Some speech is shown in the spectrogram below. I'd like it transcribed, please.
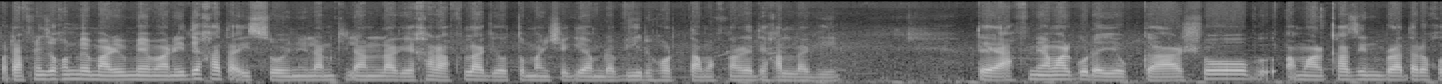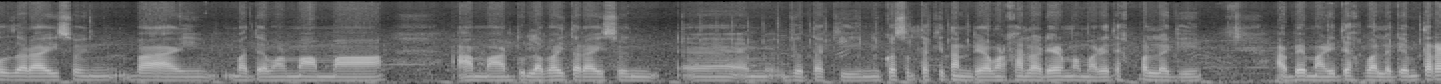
বাট আপনি যখন বেমারি মেমারি দেখা তাইসইন ইলান কিলান লাগে খারাপ লাগে অত মানুষে গিয়ে আমরা বীর হরতাম আপনারে দেখার লাগে। তে আপনি আমার গোড়াই আর সব আমার কাজিন ব্রাদার হল যারা আইসইন বাই, বাদে আমার মামা আমার দুলাভাই তারা আইসইন যতা কি নিকচল তাকি তান্ডে আমার খালারে আর মামারে দেখবার লাগে আর বেমারি দেখবার লাগে। আমি তারা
